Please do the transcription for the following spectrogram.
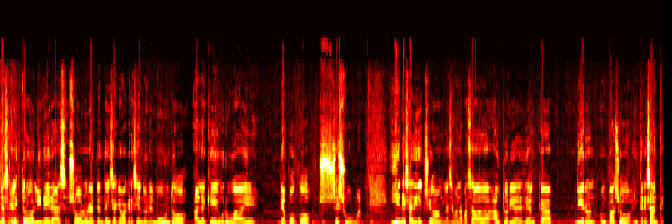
Las electrolineras son una tendencia que va creciendo en el mundo, a la que Uruguay de a poco se suma. Y en esa dirección, la semana pasada, autoridades de ANCAP dieron un paso interesante.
